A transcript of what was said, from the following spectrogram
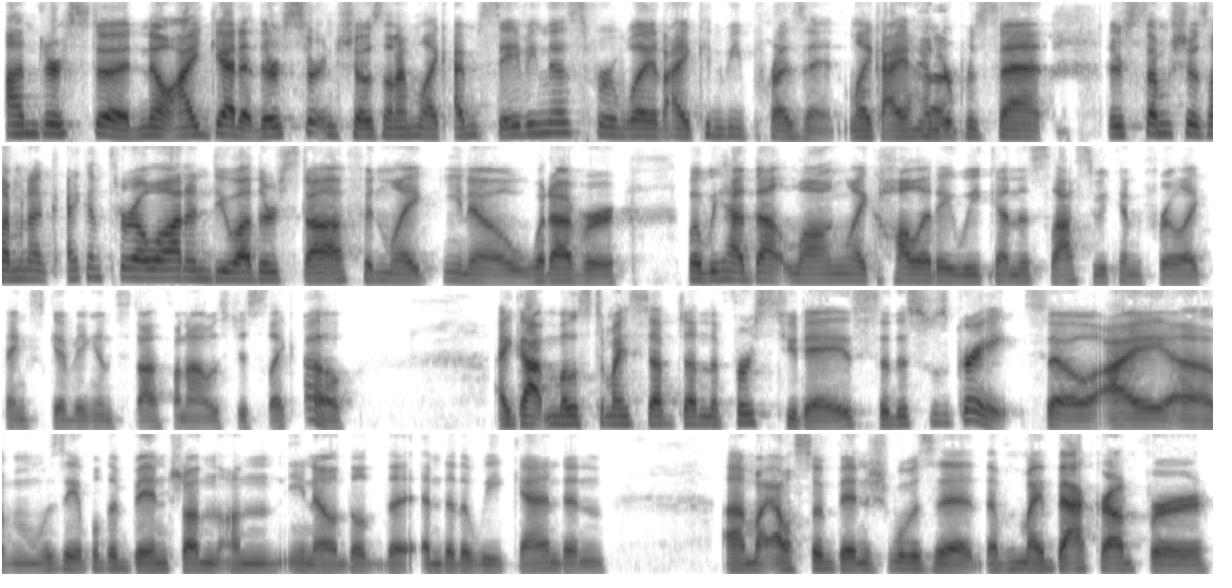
Understood. No, I get it. There's certain shows and I'm like, I'm saving this for when I can be present. Like I Yeah. 100%. There's some shows I'm gonna I can throw on and do other stuff and like you know whatever. But we had that long like holiday weekend this last weekend for like Thanksgiving and stuff, and I was just like, oh, I got most of my stuff done the first two days, so this was great. So I um was able to binge on on you know the the end of the weekend, and um I also binged. What was it? That was my background for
